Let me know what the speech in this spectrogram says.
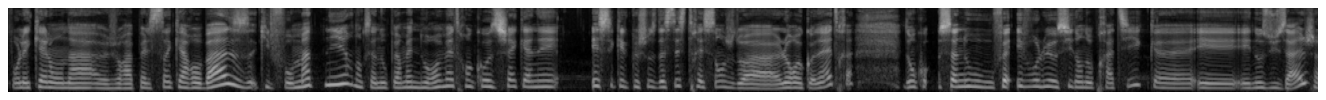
pour lesquelles on a, euh, je rappelle, cinq arrobases qu'il faut maintenir. Donc ça nous permet de nous remettre en cause chaque année et c'est quelque chose d'assez stressant, je dois le reconnaître. Donc ça nous fait évoluer aussi dans nos pratiques euh, et, nos usages.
